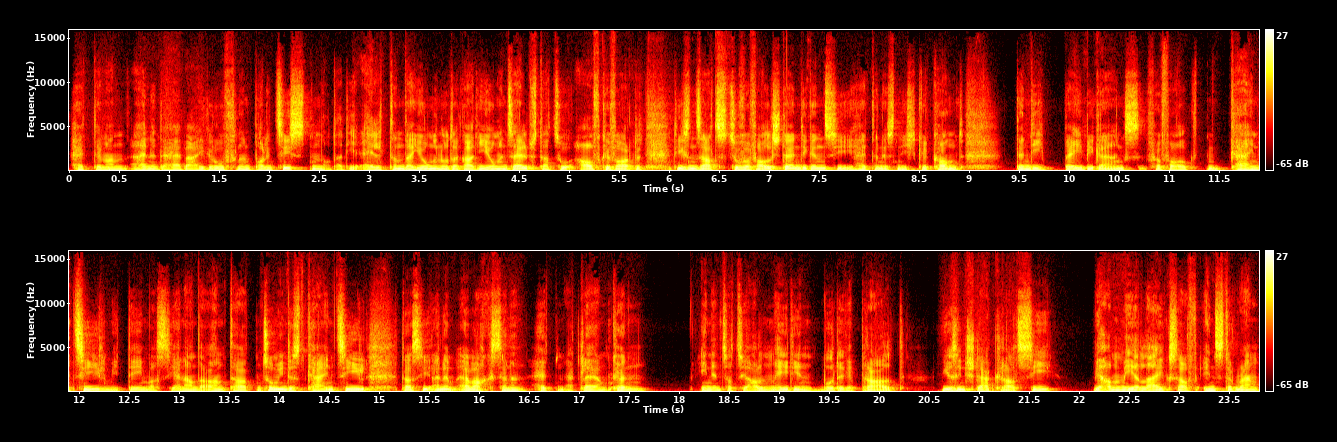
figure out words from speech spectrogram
Hätte man einen der herbeigerufenen Polizisten oder die Eltern der Jungen oder gar die Jungen selbst dazu aufgefordert, diesen Satz zu vervollständigen, sie hätten es nicht gekonnt, denn die Babygangs verfolgten kein Ziel mit dem, was sie einander antaten, zumindest kein Ziel, das sie einem Erwachsenen hätten erklären können. In den sozialen Medien wurde geprahlt, wir sind stärker als sie, wir haben mehr Likes auf Instagram,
